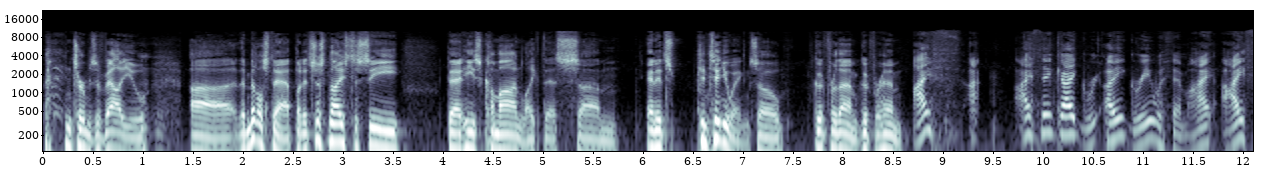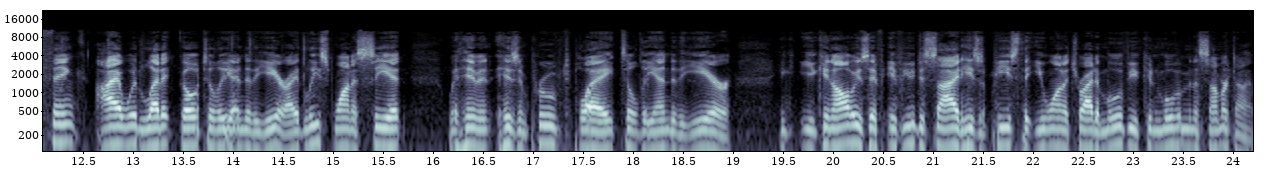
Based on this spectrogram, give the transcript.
in terms of value, uh, the Mittelstadt, but it's just nice to see that he's come on like this. Um, and it's continuing. So good for them. Good for him. I, I, I think I agree, I agree with him. I, I think I would let it go till the end of the year. I at least want to see it with him his improved play till the end of the year. You, you can always, if, if you decide he's a piece that you want to try to move, you can move him in the summertime.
